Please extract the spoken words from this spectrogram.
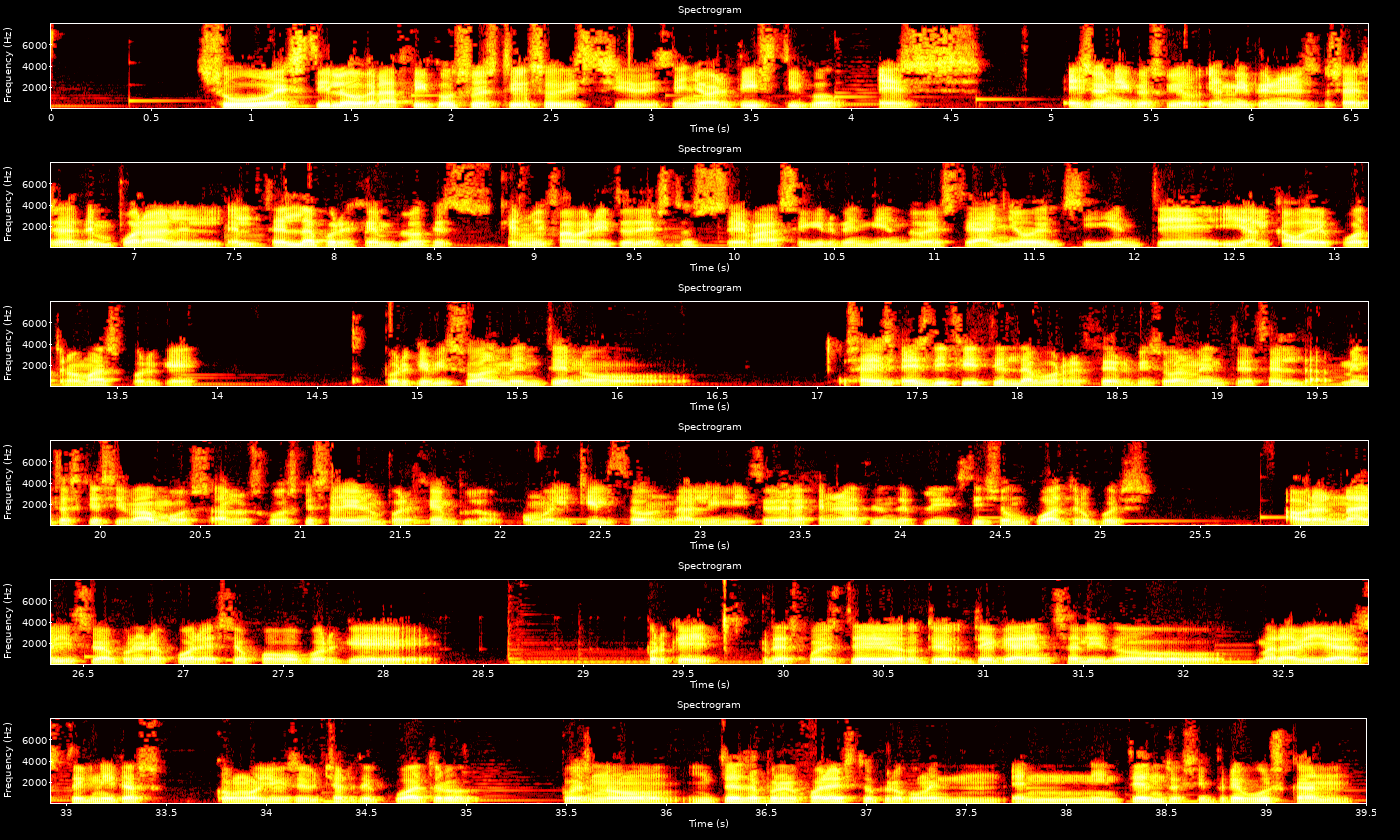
su estilo gráfico, su, su, diseño artístico es, es único. En mi opinión, es, o sea, es temporal. El, el, Zelda, por ejemplo, que es, que es mi favorito de estos, se va a seguir vendiendo este año, el siguiente y al cabo de cuatro más, porque, porque visualmente no. O sea, es, es difícil de aborrecer visualmente Zelda. Mientras que si vamos a los juegos que salieron, por ejemplo, como el Killzone al inicio de la generación de PlayStation 4, pues ahora nadie se va a poner a jugar ese juego porque porque después de, que hayan salido maravillas técnicas como yo que sé, Uncharted 4, pues no, a poner jugar esto, pero como en, Nintendo siempre buscan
